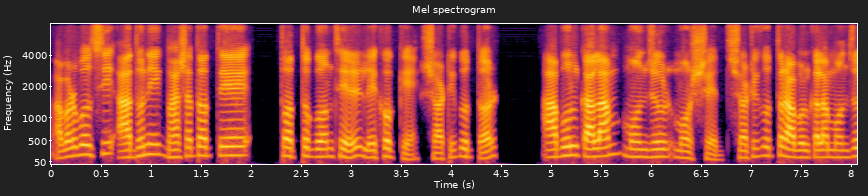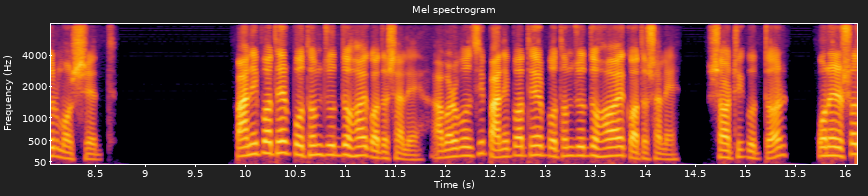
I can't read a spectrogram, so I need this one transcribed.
আবার বলছি, আধুনিক ভাষাতত্ত্বে তত্ত্বগ্রন্থের লেখককে সঠিক উত্তর আবুল কালাম মঞ্জুর মোর্শেদ। সঠিক উত্তর আবুল কালাম মঞ্জুর মোর্শেদ। পানিপথের প্রথম যুদ্ধ হয় কত সালে? আবার বলছি, পানিপথের প্রথম যুদ্ধ হয় কত সালে? সঠিক উত্তর, পনেরোশো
